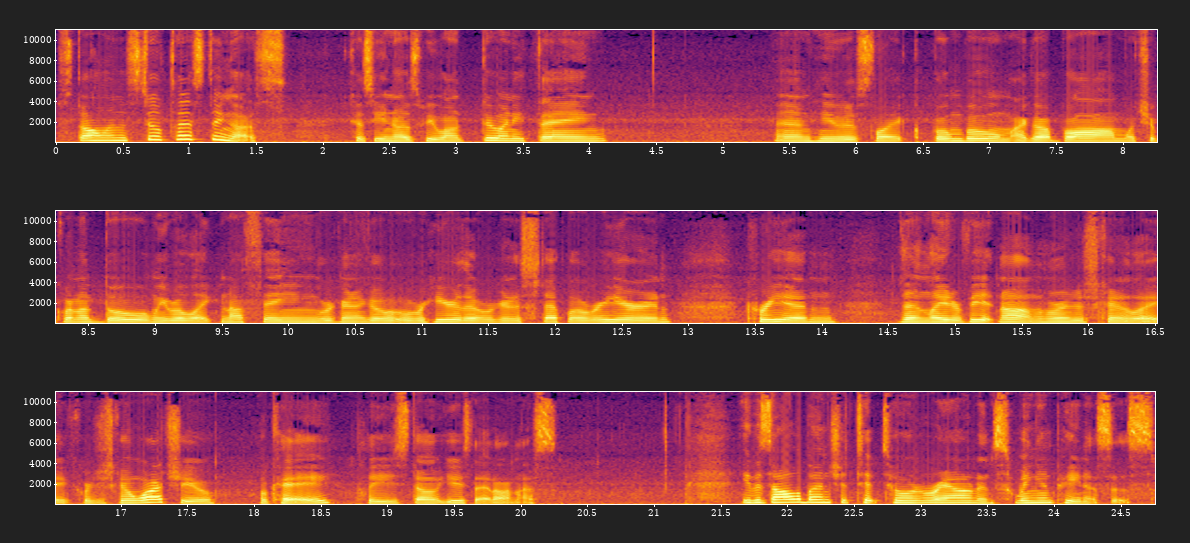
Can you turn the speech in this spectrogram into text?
Stalin is still testing us. Because he knows we won't do anything and he was like, boom, boom, I got bomb. What you gonna do? And we were like, nothing. We're gonna go over here, though. We're gonna step over here in Korea and then later Vietnam. We're just gonna, like, we're just gonna watch you. Okay? Please don't use that on us. It was all a bunch of tiptoeing around and swinging penises.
